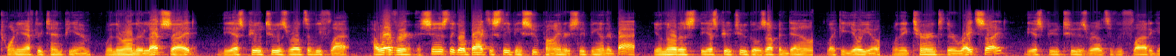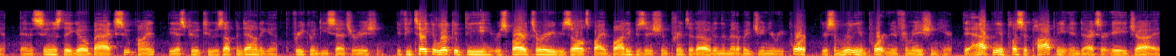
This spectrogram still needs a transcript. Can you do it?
20 after 10 p.m. When they're on their left side, the SpO2 is relatively flat. However, as soon as they go back to sleeping supine or sleeping on their back, you'll notice the SpO2 goes up and down like a yo-yo. When they turn to their right side, the SpO2 is relatively flat again. And as soon as they go back supine, the SpO2 is up and down again, the frequent desaturation. If you take a look at the respiratory results by body position printed out in the MediByte Junior report, there's some really important information here. The apnea plus hypopnea index, or AHI,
